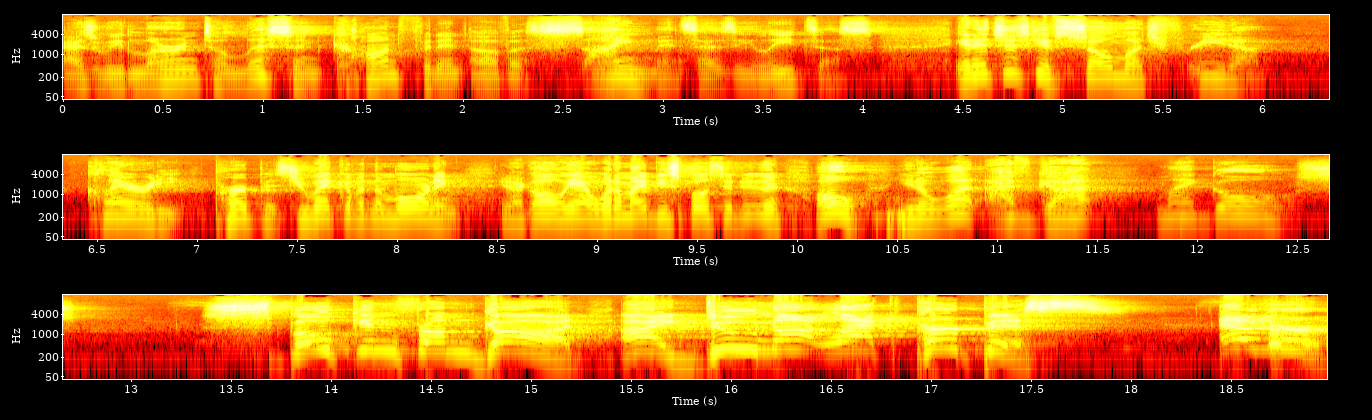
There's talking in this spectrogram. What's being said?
as we learn to listen, confident of assignments as He leads us. And it just gives so much freedom, clarity, purpose. You wake up in the morning, you're like, oh, yeah, what am I be supposed to do? Oh, you know what? I've got my goals. Spoken from God. I do not lack purpose, ever.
